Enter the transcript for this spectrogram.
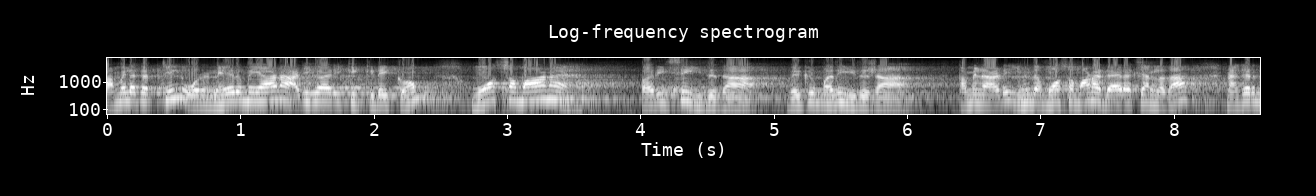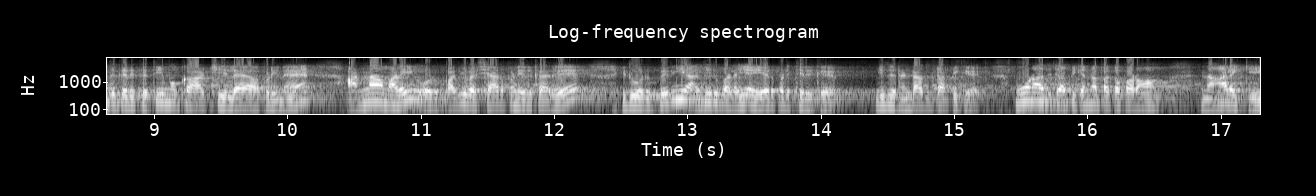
தமிழகத்தில் ஒரு நேர்மையான அதிகாரிக்கு கிடைக்கும் மோசமான பரிசு இதுதான். வெகுமதி இதுதான். தமிழ்நாடு இந்த மோசமான டைரக்ஷனில் தான் நகர்ந்துக்கு இருக்கு திமுக ஆட்சியில் அப்படின்னு அண்ணாமலை ஒரு பதிவை ஷேர் பண்ணியிருக்காரு. இது ஒரு பெரிய அதிர்வலையை ஏற்படுத்தியிருக்கு. இது ரெண்டாவது டாபிக் மூணாவது டாபிக் என்ன பார்க்க போகிறோம் நாளைக்கு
